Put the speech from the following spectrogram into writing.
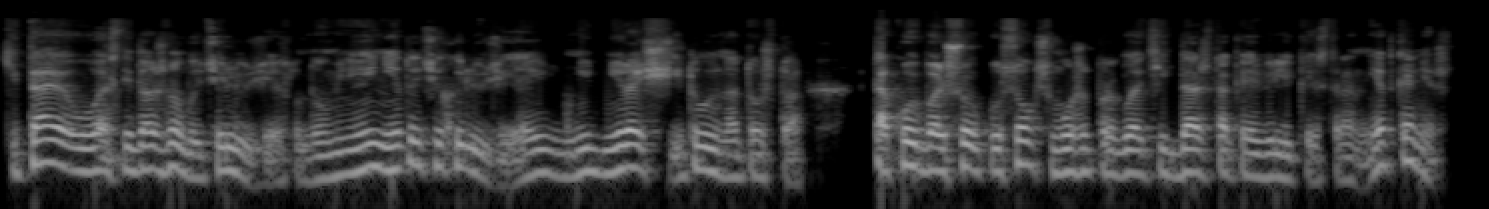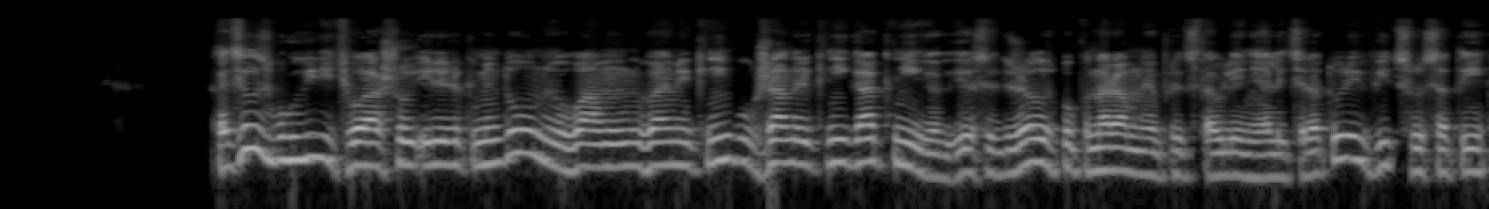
Китая, у вас не должно быть иллюзий. Но у меня и нет этих иллюзий. Я не, не рассчитываю на то, что такой большой кусок сможет проглотить даже такая великая страна. Нет, конечно. Хотелось бы увидеть вашу или рекомендованную вам, вами книгу в жанре «Книга о книгах», где содержалось бы панорамное представление о литературе, вид с высоты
